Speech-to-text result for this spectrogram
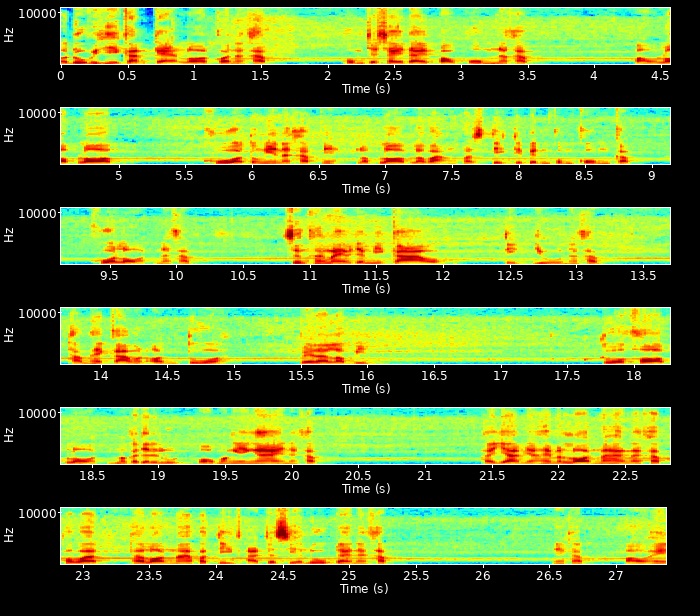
มาดูวิธีการแกะหลอดก่อนนะครับ ผมจะใช้ไดร์เป่าผมนะครับ เป่ารอบๆขั้วตรงนี้นะครับเนี่ยรอบๆระหว่างพลาสติกที่เป็นกลมๆกับขั้วหลอดนะครับ ซึ่งข้างในมันจะมีกาวติดอยู่นะครับทำให้กาวมันอ่อนตัว เวลาเราบิด ตัวครอบหลอดมันก็จะได้หลุดออกมาง่าย ๆนะครับ พยายามอย่าให้มันร้อนมากนะครับ เพราะว่าถ้าร้อนมากพลาสติกอาจจะเสียรูปได้นะครับนี่ครับเป่าให้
